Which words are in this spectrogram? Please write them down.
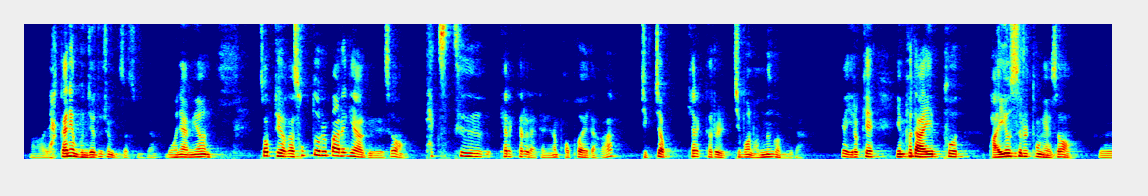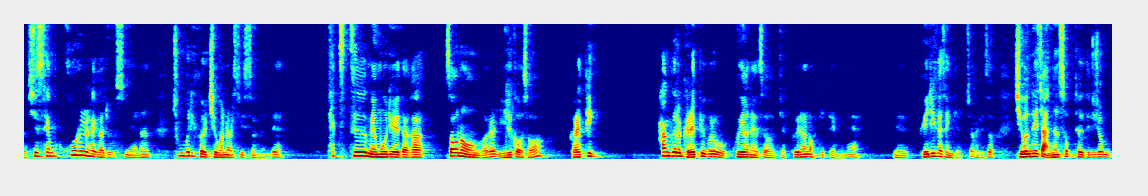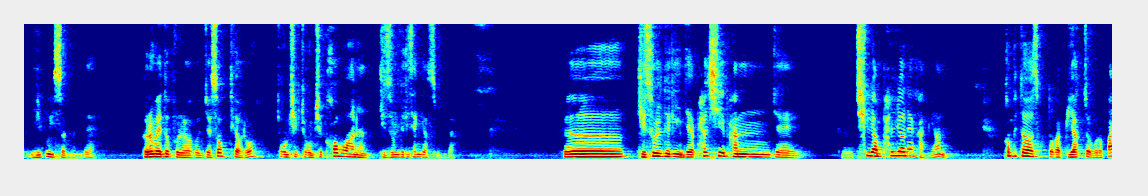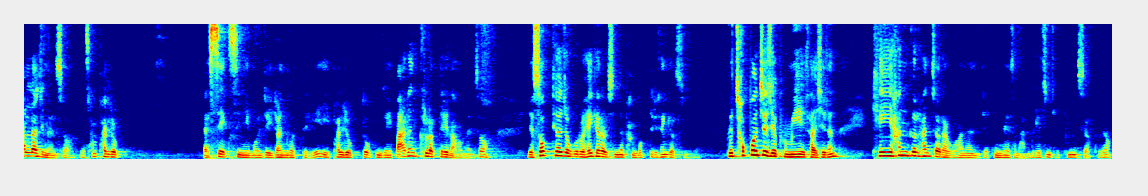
어 약간의 문제도 좀 있었습니다. 뭐냐면 소프트웨어가 속도를 빠르게 하기 위해서 텍스트 캐릭터를 나타내는 버퍼에다가 직접 캐릭터를 집어넣는 겁니다. 그러니까 이렇게 input output BIOS를 통해서 그 system call을 해가지고 쓰면은 충분히 그걸 지원할 수 있었는데 텍스트 메모리에다가 써놓은 거를 읽어서 그래픽 한글을 그래픽으로 구현해서 이제 그려놨기 때문에 예, 괴리가 생겼죠. 그래서 지원되지 않는 소프트웨어들이 좀 일부 있었는데 그럼에도 불구하고 이제 소프트웨어로 조금씩 조금씩 커버하는 기술들이 생겼습니다. 그 기술들이 이제 80 한 이제 그 7년 8년에 가면 컴퓨터 속도가 비약적으로 빨라지면서 386 SX니 뭐 이제 이런 것들이 286도 굉장히 빠른 클럭들이 나오면서 소프트웨어적으로 해결할 수 있는 방법들이 생겼습니다. 그 첫 번째 제품이 사실은 K 한글 한자라고 하는 이제 국내에서 만들어진 제품이 있었고요.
